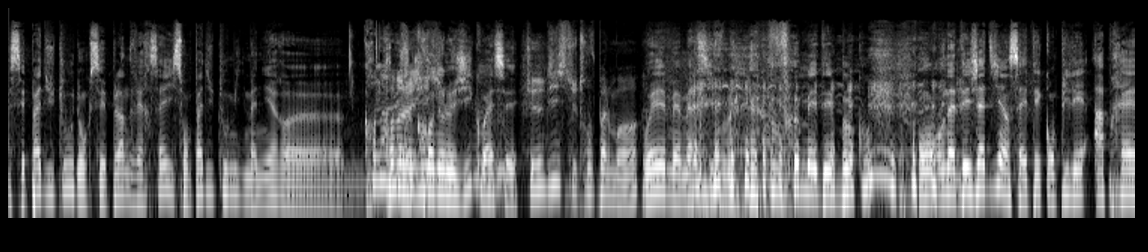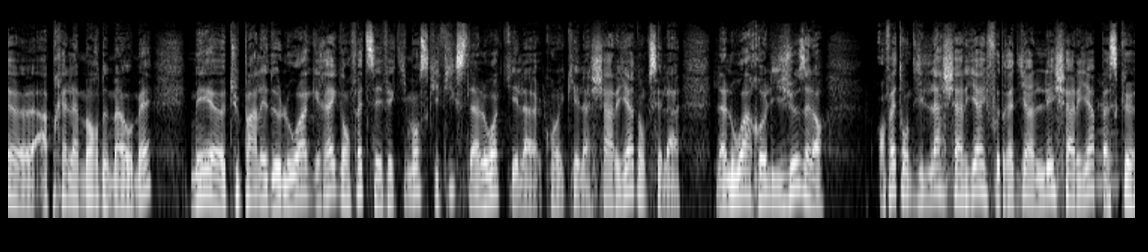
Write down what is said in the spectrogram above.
C'est pas du tout. Donc c'est plein de versets. Ils sont pas du tout mis de manière Chronologique. chronologique, ouais, Mhm. c'est Tu nous dis si tu trouves pas le mot. hein. oui, mais merci, vous, m'aidez beaucoup. On, on a déjà dit, hein, ça a été compilé après, après la mort de Mahomet, mais tu parlais de loi grecque, en fait, c'est effectivement ce qui fixe la loi qui est la, qui est la charia, donc c'est la, la loi religieuse. Alors, en fait, on dit la charia, il faudrait dire les charia parce que,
